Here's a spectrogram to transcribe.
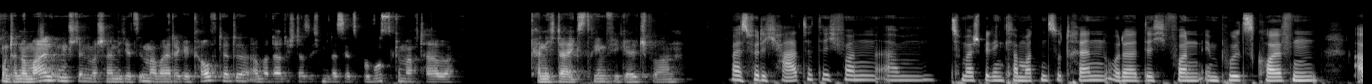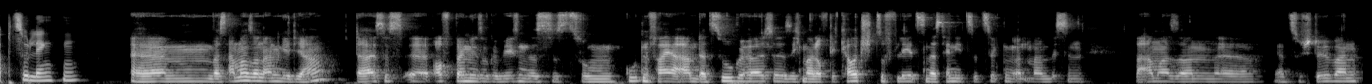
unter normalen Umständen wahrscheinlich jetzt immer weiter gekauft hätte, aber dadurch, dass ich mir das jetzt bewusst gemacht habe, kann ich da extrem viel Geld sparen. War es für dich hart, dich von ähm, zum Beispiel den Klamotten zu trennen oder dich von Impulskäufen abzulenken? Ähm, was Amazon angeht, ja da ist es äh, oft bei mir so gewesen, dass es zum guten Feierabend dazugehörte, sich mal auf die Couch zu flezen, das Handy zu zücken und mal ein bisschen bei Amazon äh, ja, zu stöbern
